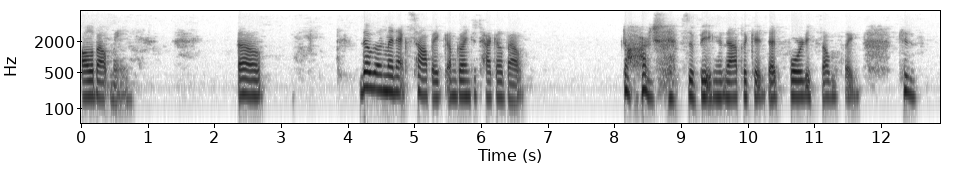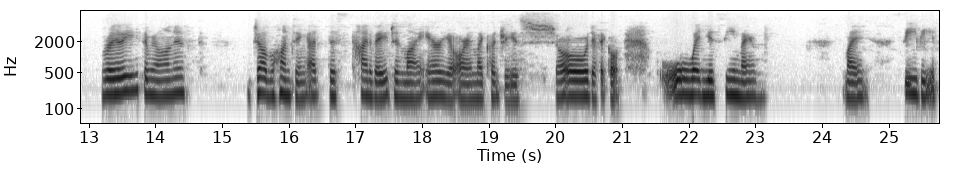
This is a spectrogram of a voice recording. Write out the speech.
all about me. Uh, though on my next topic, I'm going to tackle about the hardships of being an applicant at 40 something. Because really, to be honest, job hunting at this kind of age in my area or in my country is so difficult. When you see my my CV, it's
